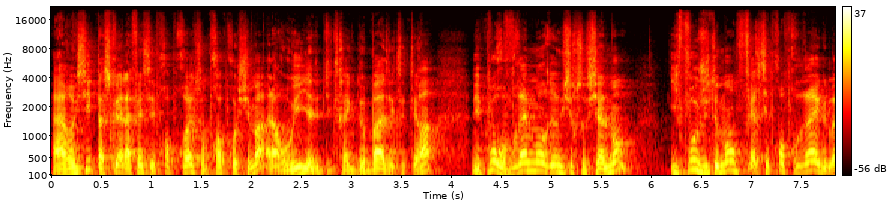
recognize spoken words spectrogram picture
a réussi parce qu'elle a fait ses propres règles, son propre schéma. Alors oui, il y a des petites règles de base, etc. Mais pour vraiment réussir socialement, il faut justement faire ses propres règles.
